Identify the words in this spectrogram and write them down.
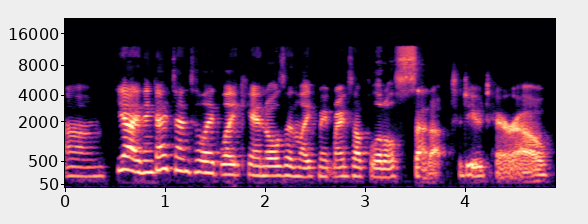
Um, yeah, I think I tend to like light candles and like make myself a little setup to do tarot.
